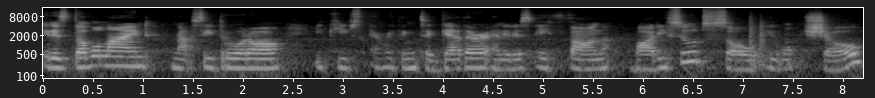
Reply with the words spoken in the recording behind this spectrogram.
it is double lined, not see-through at all. It keeps everything together and it is a thong bodysuit, so it won't show.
